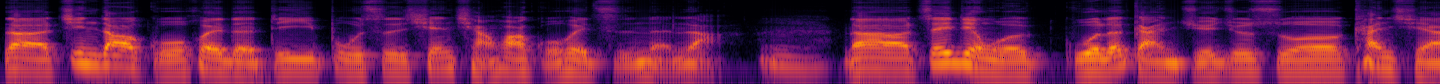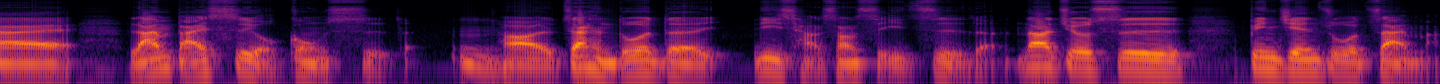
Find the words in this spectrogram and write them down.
那进到国会的第一步是先强化国会职能啦。嗯，那这一点我我的感觉就是说，看起来蓝白是有共识的。嗯，好，在很多的立场上是一致的，那就是并肩作战嘛。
